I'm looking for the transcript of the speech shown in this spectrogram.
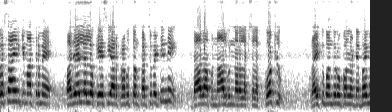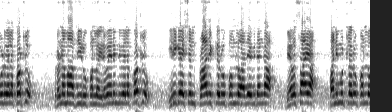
వ్యవసాయానికి మాత్రమే పదేళ్ళలో కేసీఆర్ ప్రభుత్వం ఖర్చు పెట్టింది. దాదాపు నాలుగున్నర లక్షల కోట్లు. రైతు బంధు రూపంలో డెబ్బై మూడు వేల కోట్లు. రుణమాఫీ రూపంలో ఇరవై ఎనిమిది వేల కోట్లు. ఇరిగేషన్ ప్రాజెక్టుల రూపంలో అదేవిధంగా వ్యవసాయ పనిముట్ల రూపంలో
